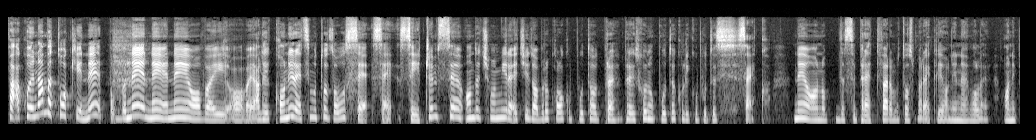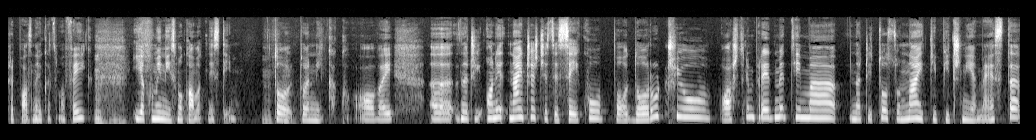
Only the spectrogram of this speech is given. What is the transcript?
pa ako je nama to okej, okay, ne, ne, ne, ne ovaj, ovaj, ali ako oni recimo to zovu se, se, sečem se, onda ćemo mi reći dobro koliko puta od pre, prethodnog puta, koliko puta si se sekao ne ono da se pretvaramo, to smo rekli, oni ne vole, oni prepoznaju kad smo fake, mm -hmm. iako mi nismo komotni s tim. To, mhm. to je nikako. Ovaj, uh, znači, oni najčešće se seku po doručju, oštrim predmetima, znači to su najtipičnija mesta.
